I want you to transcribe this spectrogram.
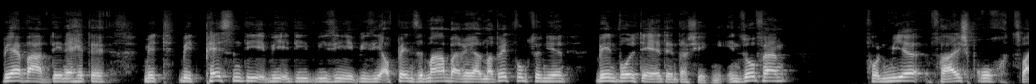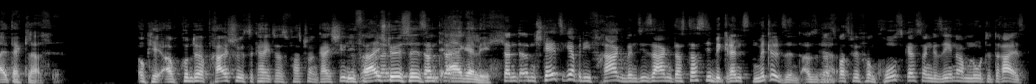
Wer war, den er hätte mit, mit Pässen, die, wie, die, wie sie, wie sie auf Benzema bei Real Madrid funktionieren, wen wollte er denn da schicken? Insofern, von mir Freispruch zweiter Klasse. Okay, aufgrund der Freistöße kann ich das fast schon gar nicht stehen. Die Freistöße dann, sind dann, ärgerlich. Dann, dann stellt sich aber die Frage, wenn Sie sagen, dass das die begrenzten Mittel sind, also das, ja. was wir von Groß gestern gesehen haben, Note 3 ist,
